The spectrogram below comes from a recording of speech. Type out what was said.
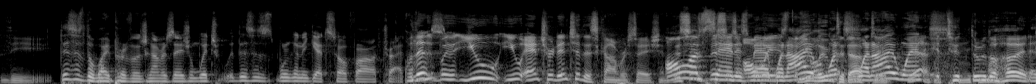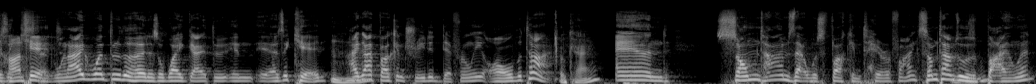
the this is the white privilege conversation, which this is we're going to get so far off track. well, that, but you you entered into this conversation. All this I'm is, this saying is, man, when I You when, when. I went Yes. to through the hood as Constant. a kid, when I went through the hood as a white guy through in as a kid, Mm-hmm. I got fucking treated differently all the time. Okay. And sometimes that was fucking terrifying. Sometimes it was Mm-hmm. violent.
